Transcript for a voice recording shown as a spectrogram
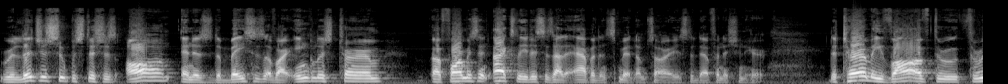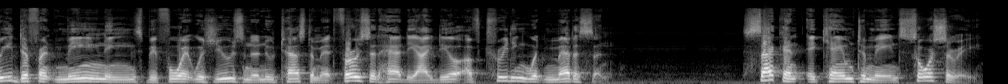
Religious superstitious awe, and is the basis of our English term, uh, pharmacy. Actually, this is out of Abbott and Smith. I'm sorry, it's the definition here. The term evolved through three different meanings before it was used in the New Testament. First, it had the idea of treating with medicine. Second, it came to mean sorcery,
